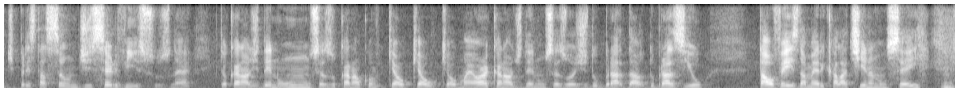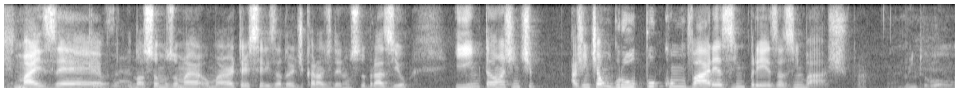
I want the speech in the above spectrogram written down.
de prestação de serviços, né? Tem o canal de denúncias, o canal que é o, que é o, que é o maior canal de denúncias hoje do, da, do Brasil, talvez da América Latina, não sei, mas é, nós somos o maior, o maior terceirizador de canal de denúncias do Brasil. E então a gente, a gente é um grupo com várias empresas embaixo. Muito bom.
